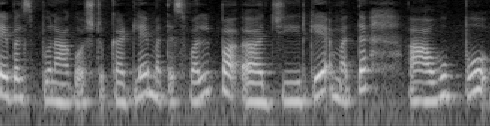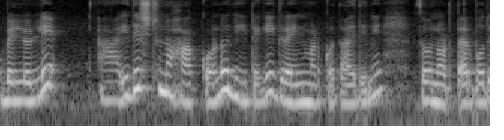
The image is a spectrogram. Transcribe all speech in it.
ಟೇಬಲ್ ಸ್ಪೂನ್ ಆಗೋಷ್ಟು ಕಡಲೆ ಮತ್ತು ಸ್ವಲ್ಪ ಜೀರಿಗೆ ಮತ್ತು ಉಪ್ಪು, ಬೆಳ್ಳುಳ್ಳಿ ಇದಿಷ್ಟನ್ನು ಹಾಕ್ಕೊಂಡು ನೀಟಾಗಿ ಗ್ರೈಂಡ್ ಮಾಡ್ಕೊತಾ ಇದ್ದೀನಿ. ಸೊ ನೋಡ್ತಾ ಇರ್ಬೋದು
